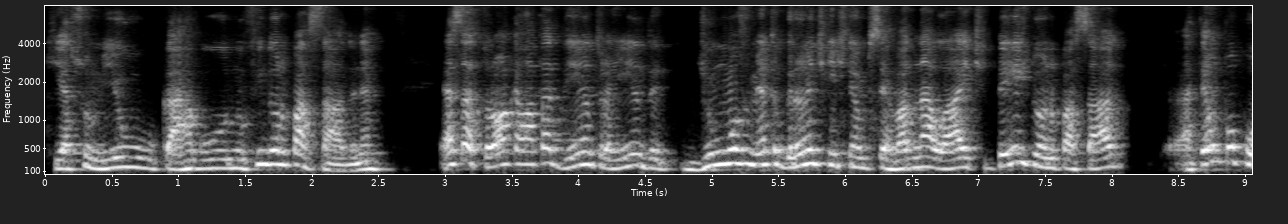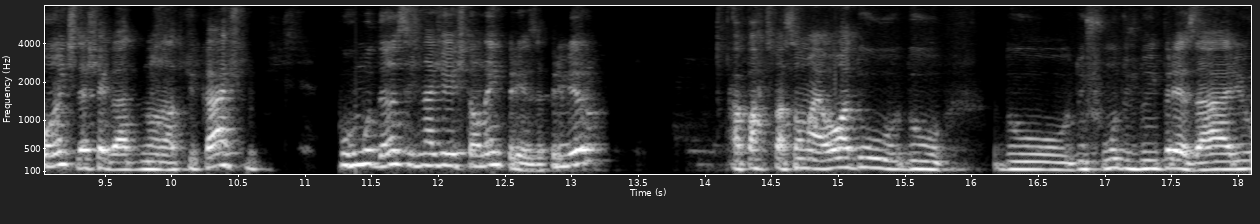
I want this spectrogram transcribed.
que assumiu o cargo no fim do ano passado, né? Essa troca está dentro ainda de um movimento grande que a gente tem observado na Light desde o ano passado, até um pouco antes da chegada do Nonato de Castro, por mudanças na gestão da empresa. Primeiro, a participação maior do, do, do, dos fundos do empresário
